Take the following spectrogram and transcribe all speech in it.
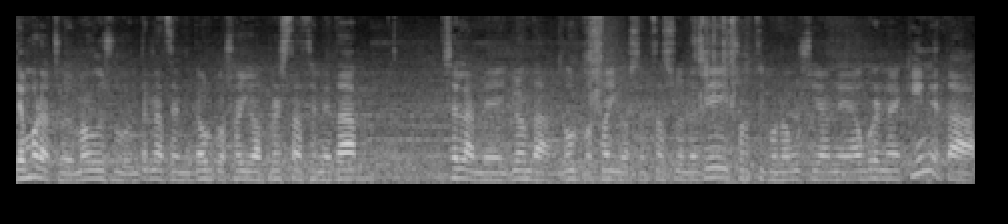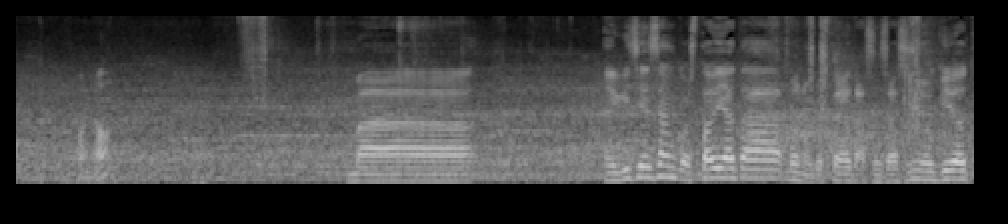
denboratxo eman duzu entrenatzen gaurko saioa prestatzen eta zelan eh, joan da gaurko saioa sentsazioekin, sortziko nagusian eh, aurrenekin eta bueno, ba egitzen zen kostabia eta, bueno, kostabia eta sensazio ukiot,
